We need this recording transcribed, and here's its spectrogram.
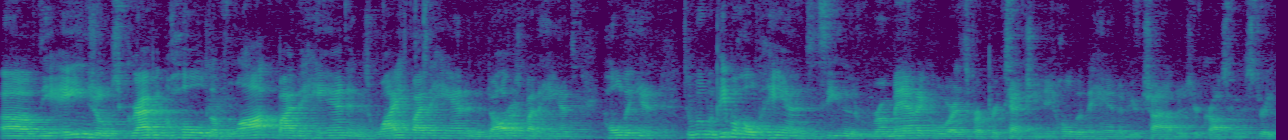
of the angels grabbing hold of Lot by the hand and his wife by the hand and the daughters by the hands, holding it. So when people hold hands, it's either romantic or it's for protection. They hold in the hand of your child as you're crossing the street.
